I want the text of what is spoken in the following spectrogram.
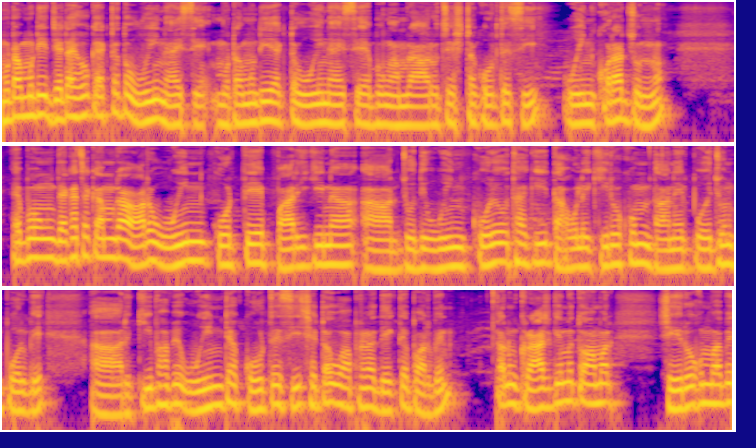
মোটামুটি যেটাই হোক একটা তো উইন আইছে মোটামুটি একটা উইন আইছে এবং আমরা আরও চেষ্টা করতেছি উইন করার জন্য। এবং দেখা যাক আমরা আরও উইন করতে পারি কি না আর যদি উইন করেও থাকি তাহলে কীরকম দানের প্রয়োজন পড়বে, আর কীভাবে উইনটা করতেছি সেটাও আপনারা দেখতে পারবেন। কারণ ক্রাশ গেমে তো আমার সেই রকমভাবে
